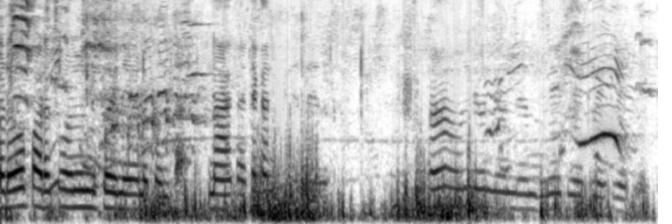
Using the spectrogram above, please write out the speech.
ఎక్కడో పడుకొని ఉండిపోయినాయి అనుకుంటా. నాకైతే కనిపించలేదు. ఆ, ఉంది ఉంది ఉంది ఉంది. Wait wait wait wait wait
